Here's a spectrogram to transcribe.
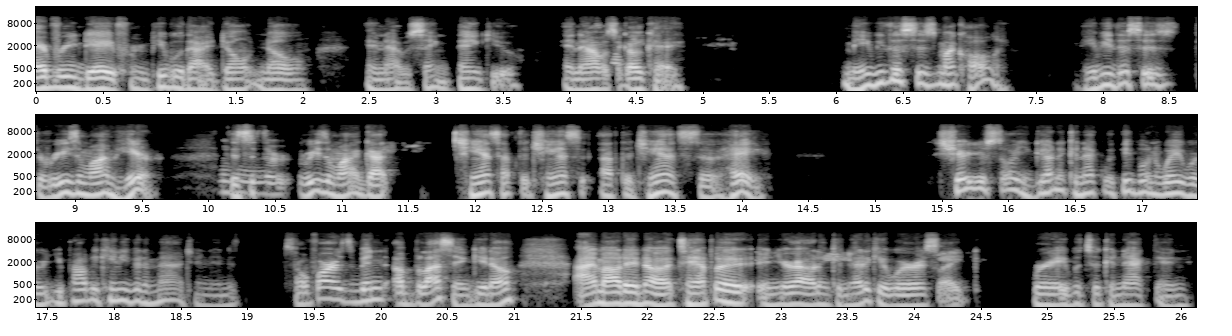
every day from people that I don't know. And I was saying thank you. And I was like, okay, maybe this is my calling. Maybe this is the reason why I'm here. Mm-hmm. This is mm-hmm. the reason why I got chance after chance after chance to, hey, share your story. You're gonna connect with people in a way where you probably can't even imagine. And so far, it's been a blessing. You know, I'm out in uh, Tampa, and you're out in Connecticut, where it's like we're able to connect and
